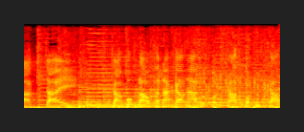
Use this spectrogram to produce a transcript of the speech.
จากใจจากพวกเราคณะก้าวหน้าทุกคนครับ ขอบคุณครับ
